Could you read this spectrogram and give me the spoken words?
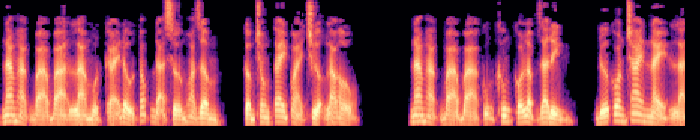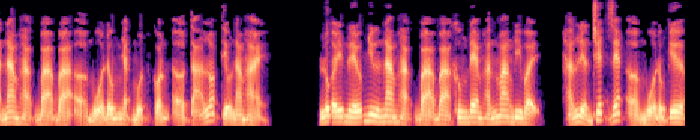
Nam hạc bà bà là một cái đầu tóc đã sớm hoa dâm, cầm trong tay quải trượng lao hầu nam hạc bà bà cũng không có lập gia đình, đứa con trai này là nam hạc bà bà ở mùa đông nhặt một còn ở tá lót tiểu nam hải. Lúc ấy nếu như nam hạc bà bà không đem hắn mang đi vậy, hắn liền chết rét ở mùa đông kia.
